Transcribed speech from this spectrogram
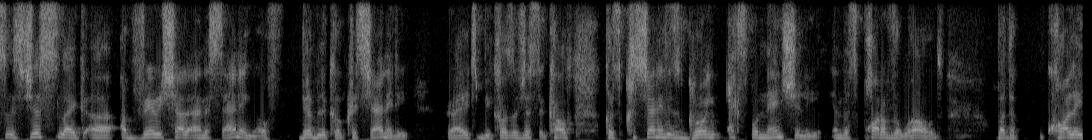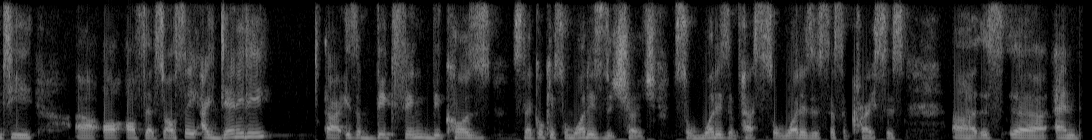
So it's just like a, a very shallow understanding of biblical Christianity, right? Because of just the cult, because Christianity is growing exponentially in this part of the world, but the quality uh, of that. So I'll say identity uh, is a big thing because it's like, okay, so what is the church? So what is the pastor? So what is this? That's a crisis. Uh, this uh, and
